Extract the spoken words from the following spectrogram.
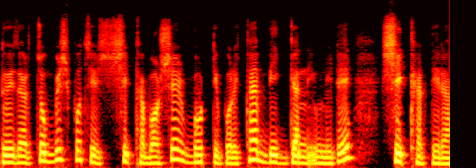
দুই হাজার চব্বিশ পঁচিশ শিক্ষাবর্ষের ভর্তি পরীক্ষায় বিজ্ঞান ইউনিটে শিক্ষার্থীরা।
